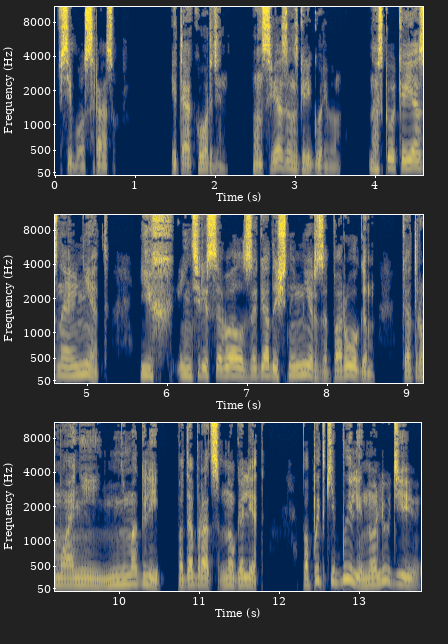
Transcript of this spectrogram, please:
всего сразу. Итак, орден. Он связан с Григорьевым? Насколько я знаю, нет. Их интересовал загадочный мир за порогом, которому они не могли подобраться много лет. Попытки были, но люди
